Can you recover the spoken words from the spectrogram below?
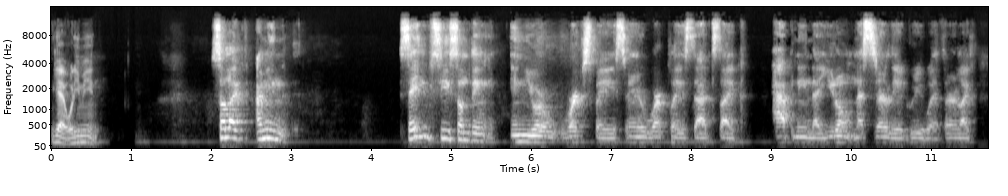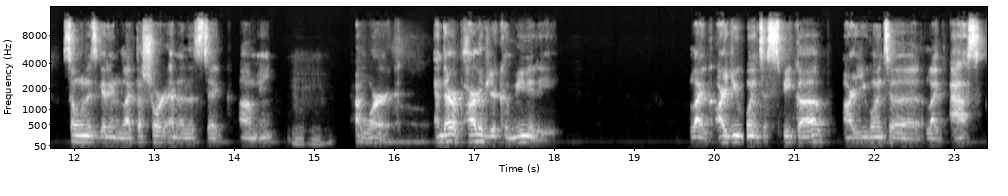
Yeah, what do you mean? So like I mean say you see something in your workspace in your workplace that's like happening that you don't necessarily agree with or like someone is getting like the short end of the stick um, mm-hmm. at work and they're a part of your community. Like are you going to speak up? Are you going to like ask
